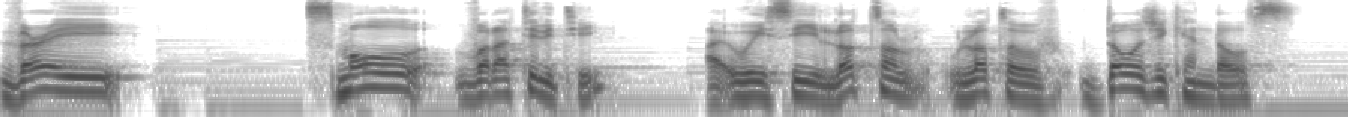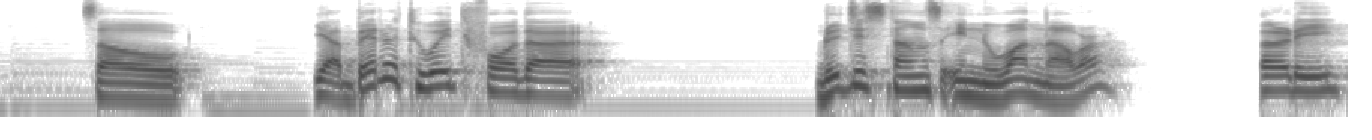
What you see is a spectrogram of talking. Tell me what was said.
very small volatility. Uh, we see lots of lots of doji candles. So yeah, better to wait for the resistance in 1 hour, 30,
